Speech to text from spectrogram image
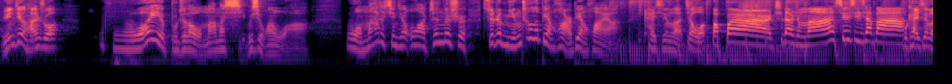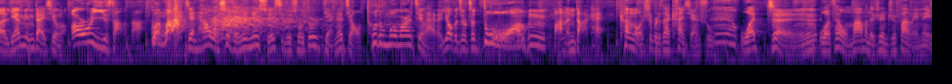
云静涵说，我也不知道我妈妈喜不喜欢我啊。我妈的心情哇，真的是随着名称的变化而变化呀！开心了叫我宝贝儿，吃点什么？休息一下吧。不开心了，连名带姓嗷一嗓子，滚过来！检查我是否认真学习的时候，都是踮着脚偷偷摸摸进来的，要不就是咣把门打开，看看我是不是在看闲书。我真，我在我妈妈的认知范围内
